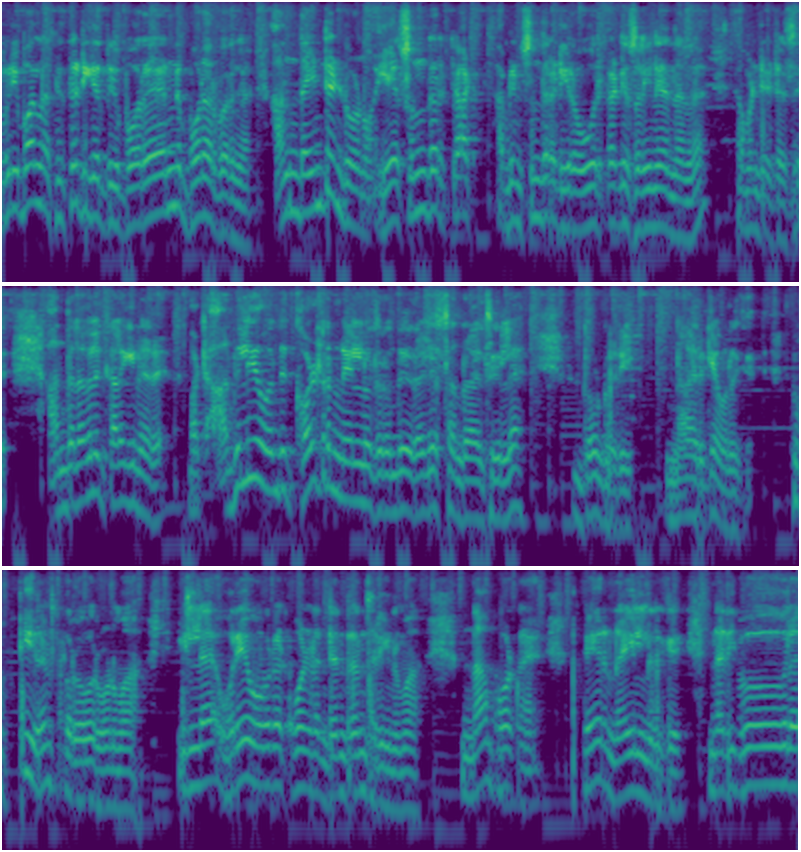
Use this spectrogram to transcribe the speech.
எவ்ரி பால் நான் சிக்ஸ் அடிக்கிறதுக்கு போகிறேன்னு போனார் பாருங்க. அந்த இன்டென்ட் வேணும். ஏ சுந்தர் ஷாட் அப்படின்னு சுந்தர் அடிக்கிற ஒவ்வொரு ஷாட்டையும் சொல்லினே இருந்தாங்க கமெண்டேட்டர்ஸ் அந்த லெவலுக்கு கலகினார் பட் அதுலேயும் வந்து கோல்டர் நெல் ஒருத்தர் வந்து ராஜஸ்தான் ராயல்ஸ் இல்லை டோன்ட் வெரி நான் இருக்கேன் உனக்கு ஃபிஃப்டி ரன்ஸ் பர் ஓவர் வேணுமா இல்லை ஒரே ஓவரில் டூ ஹண்ட்ரட் டென் ரன்ஸ் அடிக்கணுமா? நான் போடுறேன். பேர் நைல்னு இருக்கு. நதி போல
